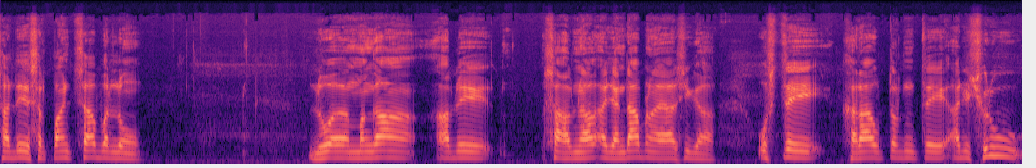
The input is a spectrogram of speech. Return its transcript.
ਸਾਡੇ ਸਰਪੰਚ ਸਾਹਿਬ ਵੱਲੋਂ ਲੋ, ਮੰਗਾਂ ਆਪਦੇ ਹਿਸਾਬ ਨਾਲ ਏਜੰਡਾ ਬਣਾਇਆ ਸੀਗਾ, ਉਸ ਤੇ ਖਰਾ ਉਤਰਨ ਤੇ ਅੱਜ ਸ਼ੁਰੂ,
